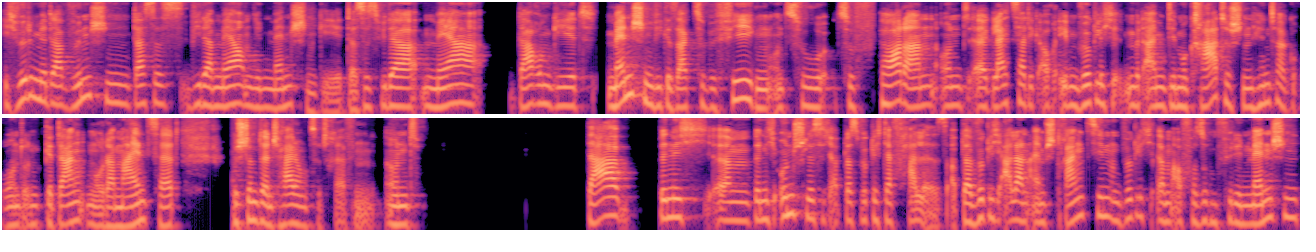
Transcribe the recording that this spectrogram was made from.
ich würde mir da wünschen, dass es wieder mehr um den Menschen geht, dass es wieder mehr darum geht, Menschen, wie gesagt, zu befähigen und zu, zu fördern und äh, gleichzeitig auch eben wirklich mit einem demokratischen Hintergrund und Gedanken oder Mindset bestimmte Entscheidungen zu treffen. Und da bin ich, ähm, bin ich unschlüssig, ob das wirklich der Fall ist, ob da wirklich alle an einem Strang ziehen und wirklich ähm, auch versuchen, für den Menschen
